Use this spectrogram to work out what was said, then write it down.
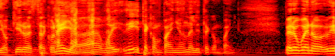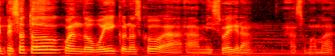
yo quiero estar con ella. Voy, sí, te acompaño, ándale, te acompaño. Pero bueno, empezó todo cuando voy y conozco a, mi suegra, a su mamá,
